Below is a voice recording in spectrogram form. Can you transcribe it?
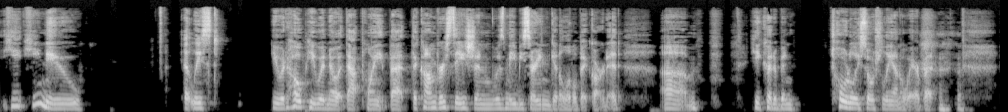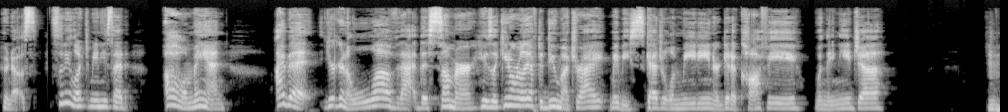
he, he knew at least you would hope he would know at that point that the conversation was maybe starting to get a little bit guarded. Um, he could have been totally socially unaware, but who knows? So then he looked at me and he said, Oh man, I bet you're going to love that this summer. He's like, you don't really have to do much, right? Maybe schedule a meeting or get a coffee when they need you. Hmm.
